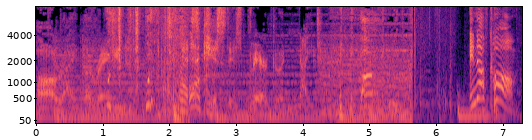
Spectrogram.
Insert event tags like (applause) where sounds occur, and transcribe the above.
All right, Lorraine. Let's kiss this bear goodnight. (laughs) Enough calm!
